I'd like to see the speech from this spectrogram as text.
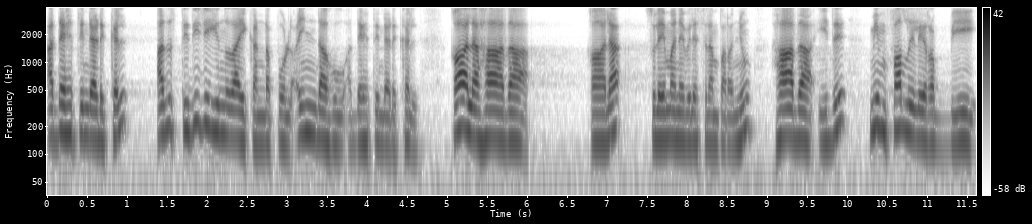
അദ്ദേഹത്തിന്റെ അടുക്കൽ അത് സ്ഥിതി ചെയ്യുന്നതായി കണ്ടപ്പോൾ ഐന്ദഹു അദ്ദേഹത്തിന്റെ അടുക്കൽ കാല ഹാദ. കാല സുലൈമാൻ നബി അലൈഹി സ്വലാം പറഞ്ഞു ഹാദ ഇത് മിം ഫലി റബ്ബി.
